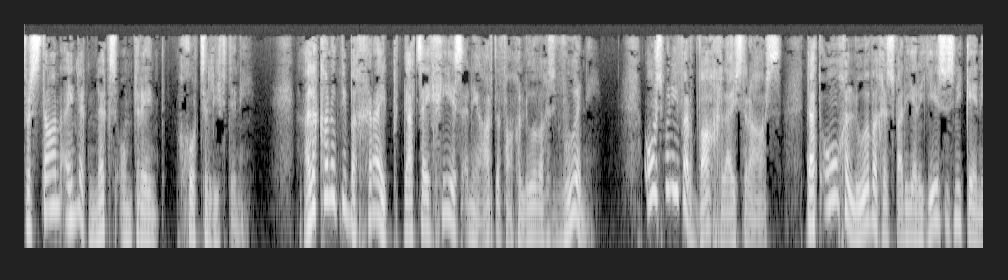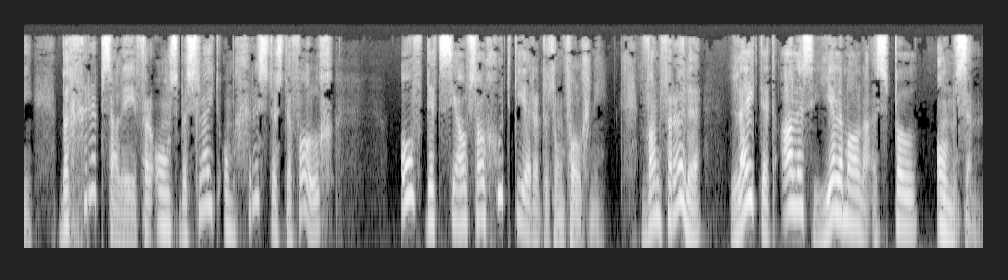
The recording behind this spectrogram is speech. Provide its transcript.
verstaan eintlik niks omtrent God se liefde nie. Hulle kan ook nie begryp dat sy gees in die harte van gelowiges woon nie. Ons moenie verwag luisteraars dat ongelowiges wat die Here Jesus nie ken nie, begrip sal hê vir ons besluit om Christus te volg of dit self sal goedkeur dat ons hom volg nie. Want vir hulle lyk dit alles heeltemal na 'n spul onsin.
